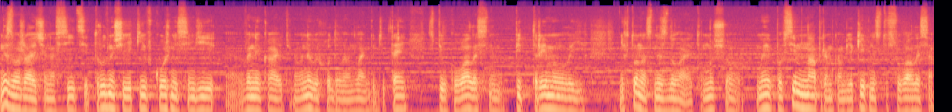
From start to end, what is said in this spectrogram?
незважаючи на всі ці труднощі, які в кожній сім'ї е, виникають, вони виходили онлайн до дітей, спілкувалися з ними, підтримували їх. Ніхто нас не здолає, тому що ми по всім напрямкам, які б не стосувалися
